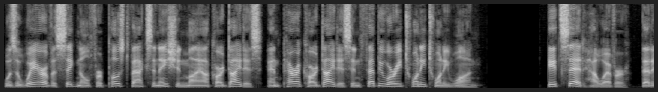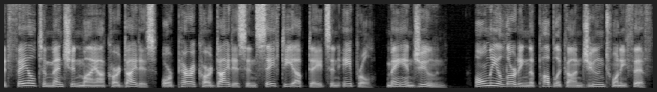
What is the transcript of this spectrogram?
was aware of a signal for post vaccination myocarditis and pericarditis in February 2021. It said, however, that it failed to mention myocarditis or pericarditis in safety updates in April, May, and June, only alerting the public on June 25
